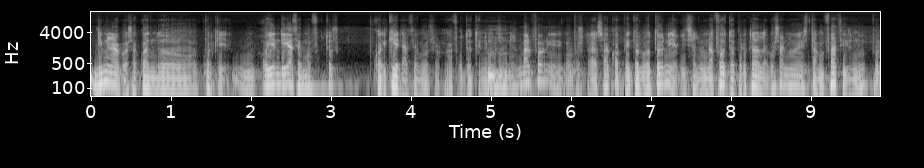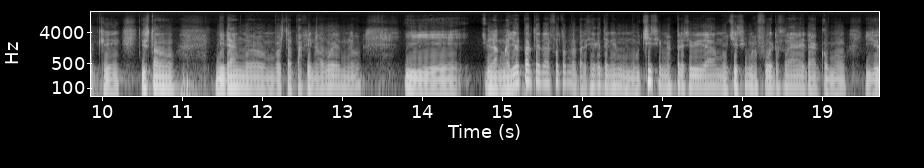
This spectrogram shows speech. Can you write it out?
Dime unha cosa, cuando porque mm, hoy en día hacemos fotos cualquiera hacemos una foto, tenemos un smartphone y digo, pues la saco, aprieto el botón y aquí sale una foto. Pero claro, la cosa no es tan fácil, ¿no? Porque yo he estado mirando en vuestra página web, ¿no? Y, y la mayor parte de las fotos me parecía que tenían muchísima expresividad, muchísima fuerza, era como. Y yo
